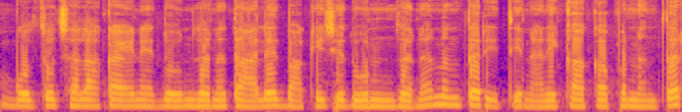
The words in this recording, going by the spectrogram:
बोलतो चला काय नाही दोन जणं तर आलेत बाकीचे दोन जणं नंतर येतील आणि काका पण नंतर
